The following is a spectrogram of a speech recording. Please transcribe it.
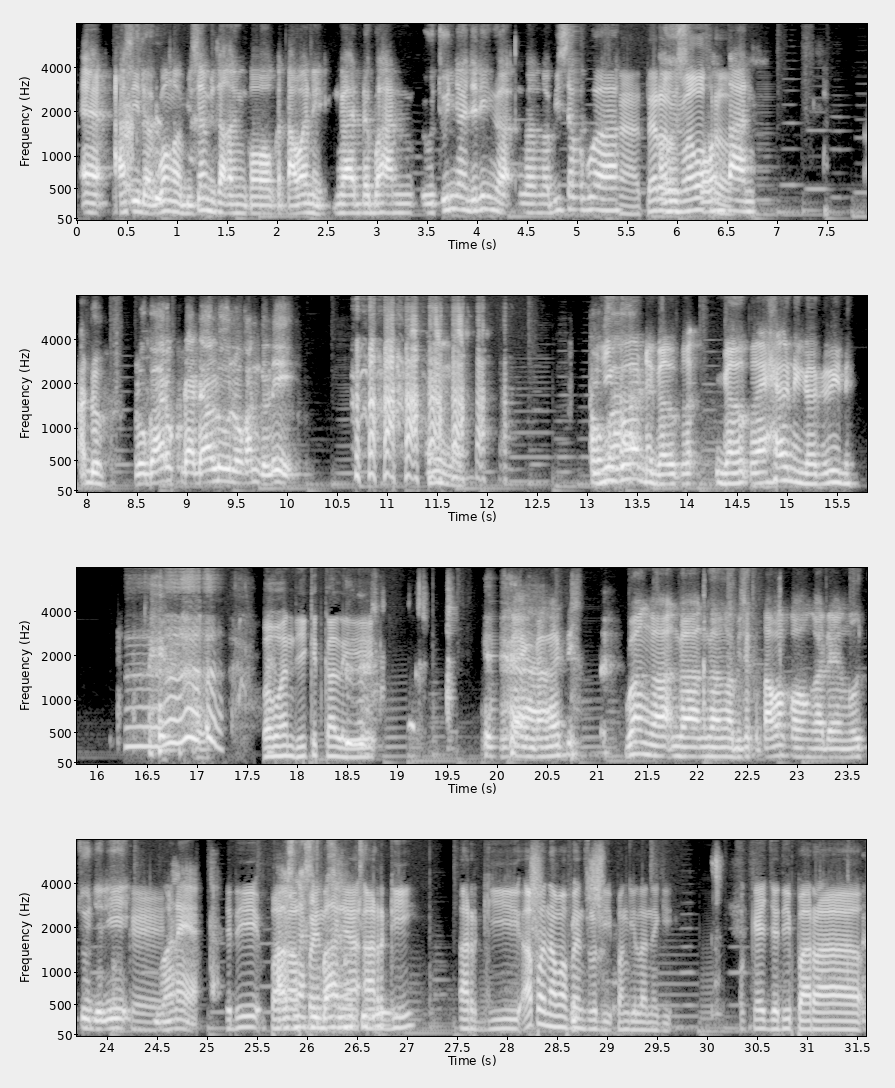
Eh, asli dah. Gue nggak bisa misalkan kalau ketawa nih, nggak ada bahan lucunya, jadi nggak nggak nggak bisa gue. Nah, terus Harus ngelawak spontan. aduh Lu garuk dada lu, no kan geli. Aduh. Ini gue ada galuk galuk leher nih, gak gini nih. Bawaan dikit kali. Eh, nggak ngerti. Gua nggak nggak nggak nggak bisa ketawa kalau nggak ada yang lucu. Jadi Oke. gimana ya? Jadi Harus para ngasih bahan fansnya lucu. Argi, Argi, apa nama fans lu Gi? Panggilannya Gi? Oke, jadi para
